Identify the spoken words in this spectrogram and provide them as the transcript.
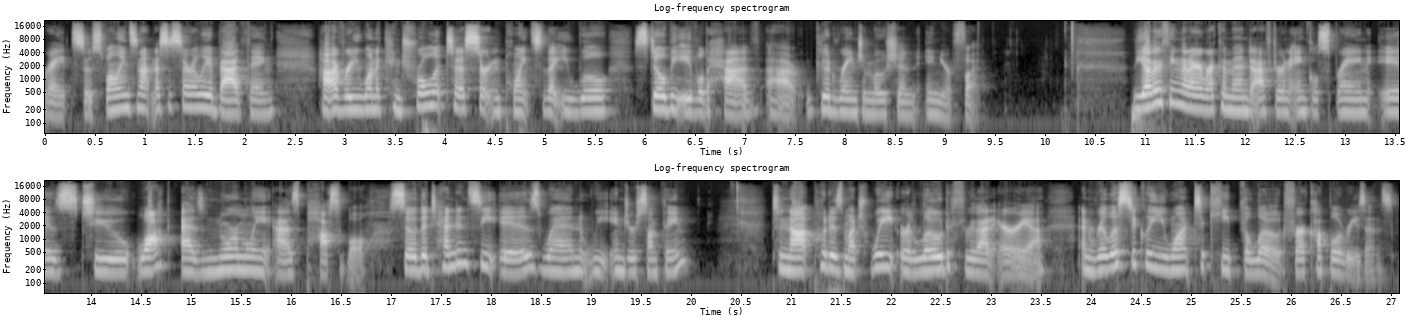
right? So, swelling's not necessarily a bad thing. However, you want to control it to a certain point so that you will still be able to have uh, good range of motion in your foot. The other thing that I recommend after an ankle sprain is to walk as normally as possible. So, the tendency is when we injure something to not put as much weight or load through that area. And realistically, you want to keep the load for a couple of reasons.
